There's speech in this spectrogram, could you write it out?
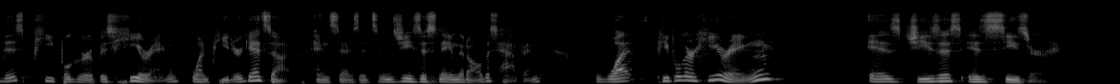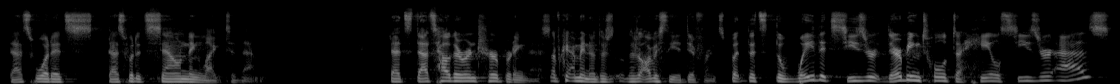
this people group is hearing when Peter gets up and says it's in Jesus' name that all this happened. What people are hearing is Jesus is Caesar. That's what it's that's what it's sounding like to them. That's that's how they're interpreting this. Okay, I mean, there's there's obviously a difference, but that's the way that Caesar they're being told to hail Caesar as,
